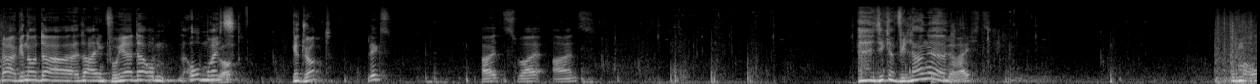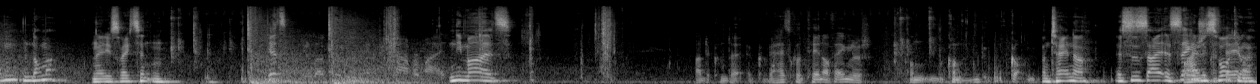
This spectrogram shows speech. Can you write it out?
Da, genau da, da irgendwo. Ja, da oben, oben rechts. Drop. Gedroppt. Links. 1, 2, 1. Hä, Digga, wie Wieder lange? rechts. Guck mal oben, nochmal. Ne, die ist rechts hinten. Jetzt. Niemals. Warte, Container. Wie heißt Container auf Englisch? Kon kon Container. Es ist, ein- es ist ein englisches Wort, Junge.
